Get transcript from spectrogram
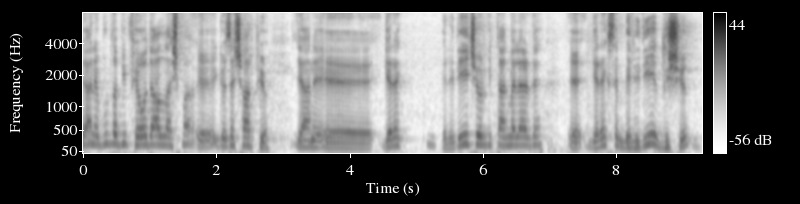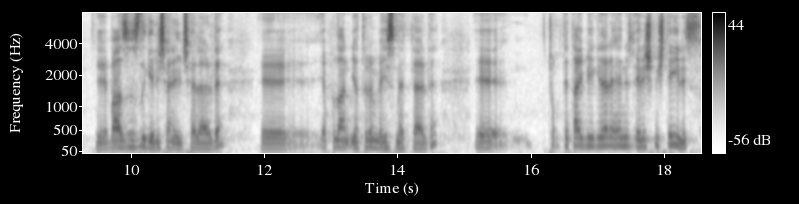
yani burada bir feodallaşma e, göze çarpıyor. Yani e, gerek belediye içi örgütlenmelerde e, gerekse belediye dışı e, bazı hızlı gelişen ilçelerde e, yapılan yatırım ve hizmetlerde e, çok detay bilgilere henüz erişmiş değiliz.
